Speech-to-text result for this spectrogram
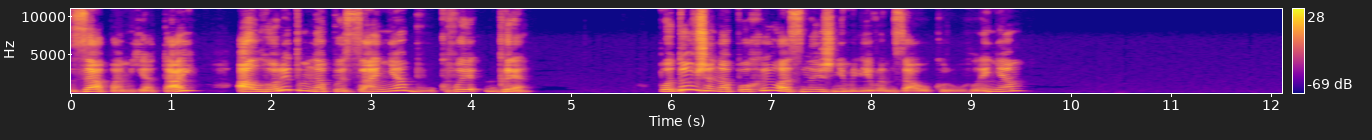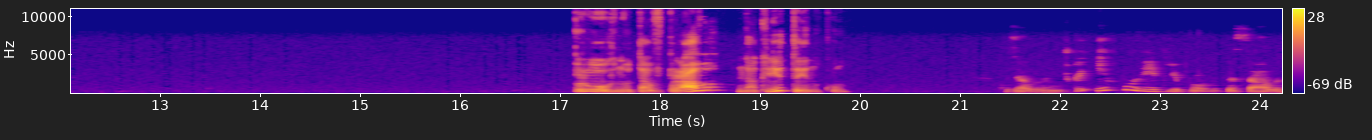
Запам'ятай алгоритм написання букви Г. Подовжена похила з нижнім лівим заокругленням. Прогнута вправо на клітинку. Взяли ручки і в повітрі прописали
